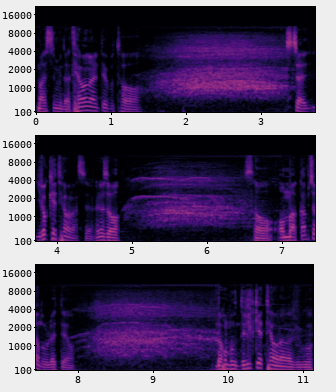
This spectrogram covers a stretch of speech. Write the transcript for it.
맞습니다. 태어날 때부터 진짜 이렇게 태어났어요. 그래서 그래서 엄마 깜짝 놀랐대요. 너무 늙게 태어나가지고.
